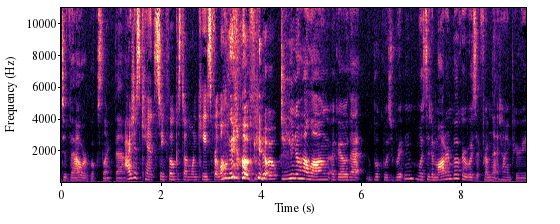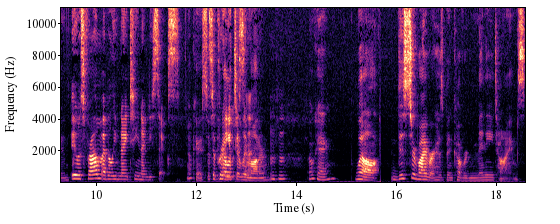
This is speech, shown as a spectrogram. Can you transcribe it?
devour books like that. I just can't stay focused on one case for long enough, you know. Do you know how long ago that book was written? Was it a modern book or was it from that time period? It was from, I believe, 1996. Okay, so pretty relatively recent. modern. Mm-hmm. Okay. Well, this survivor has been covered many times.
